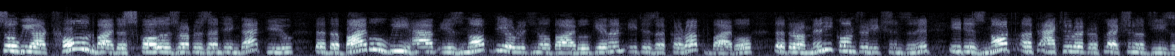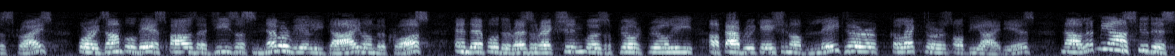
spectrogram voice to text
So we are told by the scholars representing that view that the Bible we have is not the original Bible given. It is a corrupt Bible, that there are many contradictions in it. It is not an accurate reflection of Jesus Christ. For example, they espouse that Jesus never really died on the cross, and therefore the resurrection was pure, purely a fabrication of later collectors of the ideas. Now, let me ask you this.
